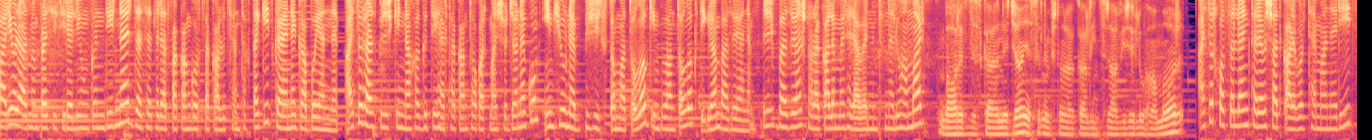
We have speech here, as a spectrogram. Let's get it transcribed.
Բարի օր Armen Press-ի սիրելի ունկնդիրներ, ձեզ հետ լրատվական գործակալության թղթակից Գայանե Գաբոյանն է։ Այսօր հարց բժշկի նախագծի հերթական թողարկման շրջանակում իմ հյուրն է բժիշկ ստոմատոլոգ, իմպլանտոլոգ Տիգրան Բազոյանը։ Բժիշկ Բազոյան, շնորհակալ եմ մեր հրավերն ընդունելու համար։ Բարև ձեզ Գայանե ջան, ես էլ եմ շնորհակալ ինձ հրավիրելու համար։ Այսօր խոսելու ենք թերևս շատ կարևոր թեմաներից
